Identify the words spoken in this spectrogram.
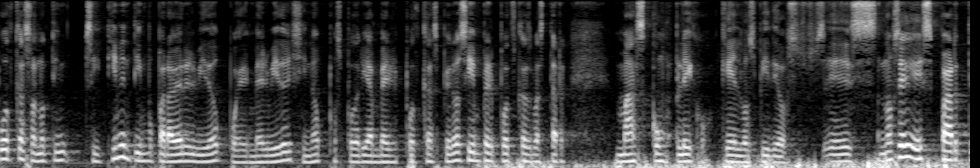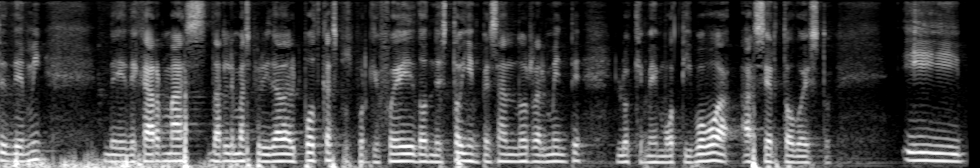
podcast o no si tienen tiempo para ver el video, pueden ver el video y si no, pues podrían ver el podcast, pero siempre el podcast va a estar más complejo que los videos. Es no sé, es parte de mí de dejar más darle más prioridad al podcast pues porque fue donde estoy empezando realmente lo que me motivó a hacer todo esto. Y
